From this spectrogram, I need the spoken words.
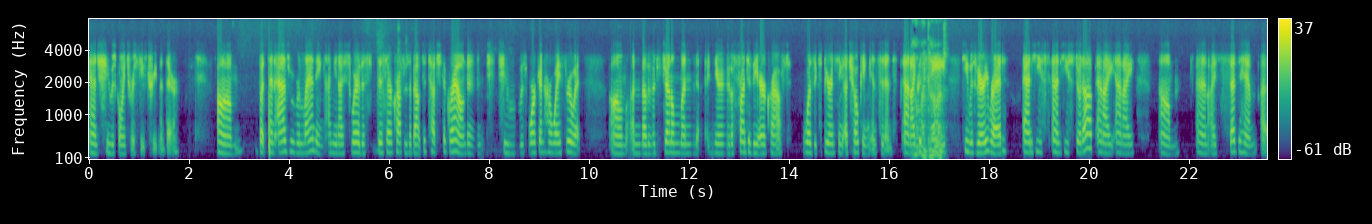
and she was going to receive treatment there. Um, but then, as we were landing, I mean, I swear this this aircraft was about to touch the ground, and she was working her way through it. Um, another gentleman near the front of the aircraft was experiencing a choking incident, and I oh could see God. he was very red, and he and he stood up, and I and I um, and I said to him, uh,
